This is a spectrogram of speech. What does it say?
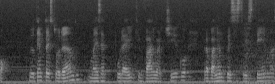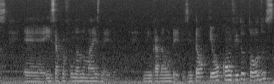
Bom, meu tempo está estourando, mas é por aí que vai o artigo, trabalhando com esses três temas é, e se aprofundando mais nele, em cada um deles. Então, eu convido todos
